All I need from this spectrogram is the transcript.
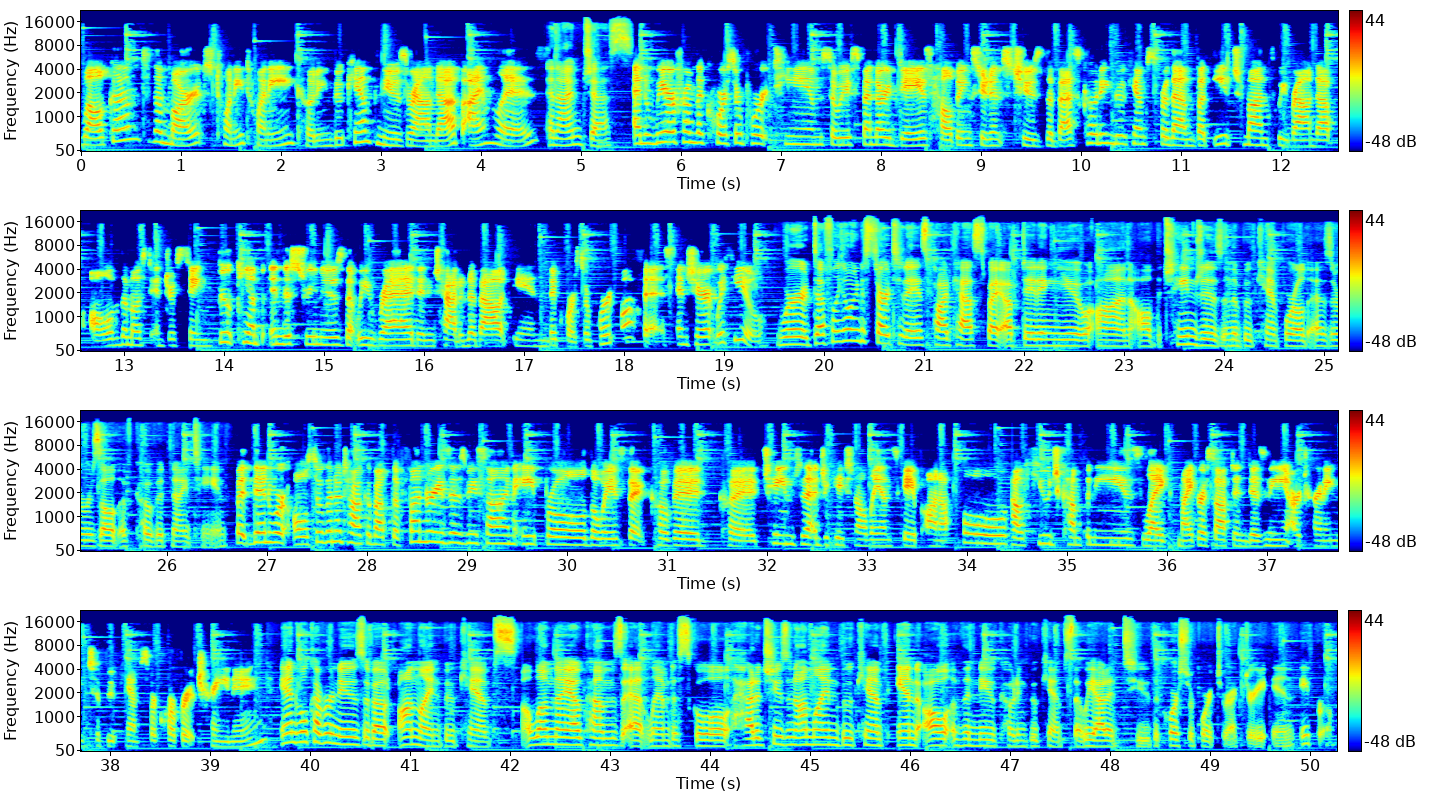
Welcome to the March 2020 Coding Bootcamp News Roundup. I'm Liz. And I'm Jess. And we are from the Course Report team. So we spend our days helping students choose the best coding bootcamps for them. But each month we round up all of the most interesting bootcamp industry news that we read and chatted about in the Course Report office and share it with you. We're definitely going to start today's podcast by updating you on all the changes in the bootcamp world as a result of COVID 19. But then we're also going to talk about the fundraisers we saw in April the ways that COVID could change the educational landscape on a whole, how huge companies like Microsoft and Disney are turning to boot camps for corporate training. And we'll cover news about online boot camps, alumni outcomes at Lambda School, how to choose an online boot camp, and all of the new coding boot camps that we added to the course report directory in April.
